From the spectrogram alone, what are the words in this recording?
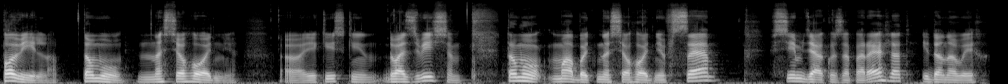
повільно. Тому на сьогодні е, який скін? 28. Тому, мабуть, на сьогодні все. Всім дякую за перегляд і до нових.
